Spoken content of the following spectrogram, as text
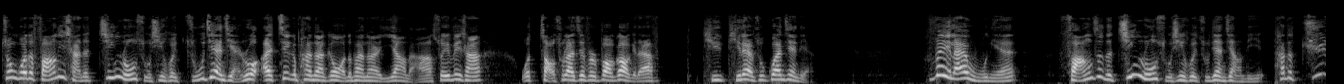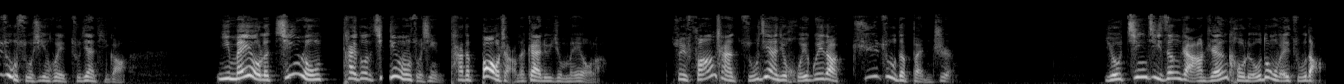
中国的房地产的金融属性会逐渐减弱。哎，这个判断跟我的判断是一样的啊。所以为啥我找出来这份报告给大家提提炼出关键点？未来五年。房子的金融属性会逐渐降低，它的居住属性会逐渐提高。你没有了金融太多的金融属性，它的暴涨的概率就没有了。所以房产逐渐就回归到居住的本质，由经济增长、人口流动为主导。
